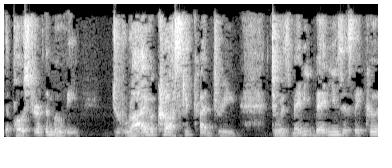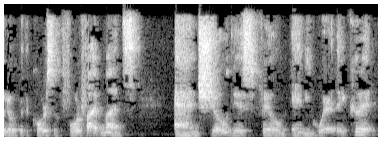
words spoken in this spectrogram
the poster of the movie, drive across the country to as many venues as they could over the course of four or five months and show this film anywhere they could.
